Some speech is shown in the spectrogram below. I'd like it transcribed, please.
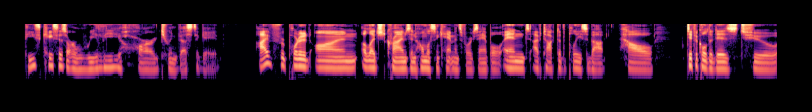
these cases are really hard to investigate. I've reported on alleged crimes in homeless encampments, for example, and I've talked to the police about how difficult it is to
